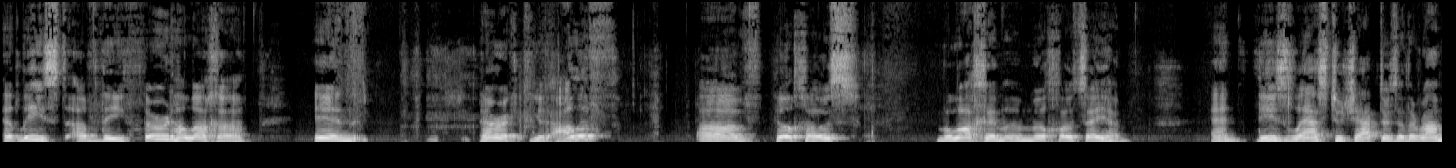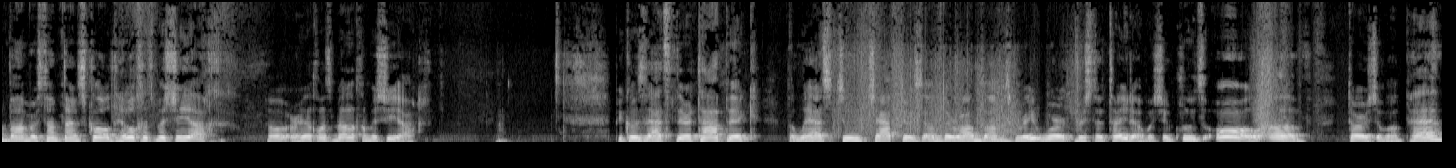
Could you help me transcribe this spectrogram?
at least, of the third halacha in Perek Yud Aleph, of Hilchos Melachim Milchoseihem. And these last two chapters of the Rambam are sometimes called Hilchos Mashiach or Hilchos Melech Mashiach because that's their topic. The last two chapters of the Rambam's great work, Mishnah which includes all of Torah Shabbat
